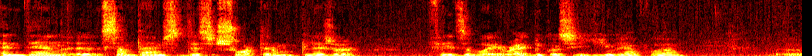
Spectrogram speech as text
And then uh, sometimes this short term pleasure fades away, right? Because you have uh, uh,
